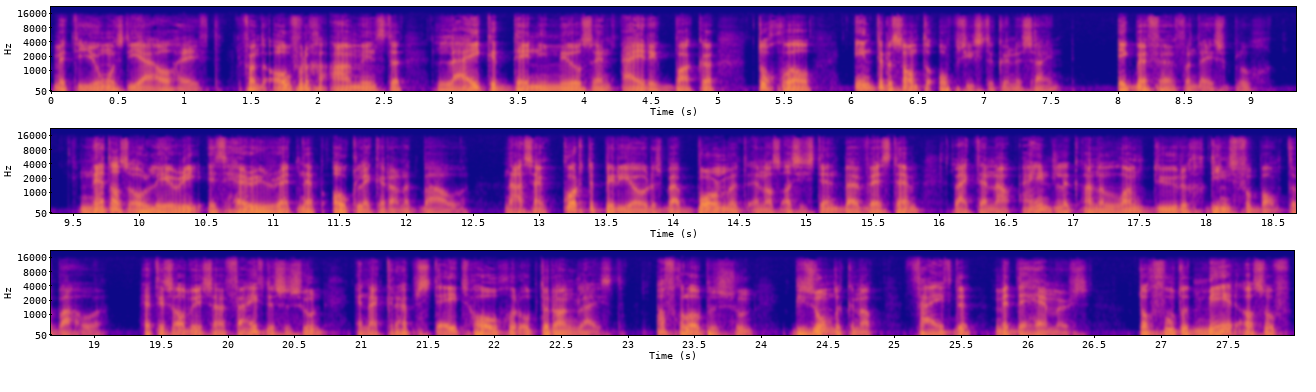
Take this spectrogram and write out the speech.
met de jongens die hij al heeft. Van de overige aanwinsten lijken Danny Mills en Eirik Bakken toch wel interessante opties te kunnen zijn. Ik ben fan van deze ploeg. Net als O'Leary is Harry Redknapp ook lekker aan het bouwen. Na zijn korte periodes bij Bournemouth en als assistent bij West Ham lijkt hij nou eindelijk aan een langdurig dienstverband te bouwen. Het is alweer zijn vijfde seizoen en hij kruipt steeds hoger op de ranglijst. Afgelopen seizoen, bijzonder knap, vijfde met de Hammers. Toch voelt het meer alsof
